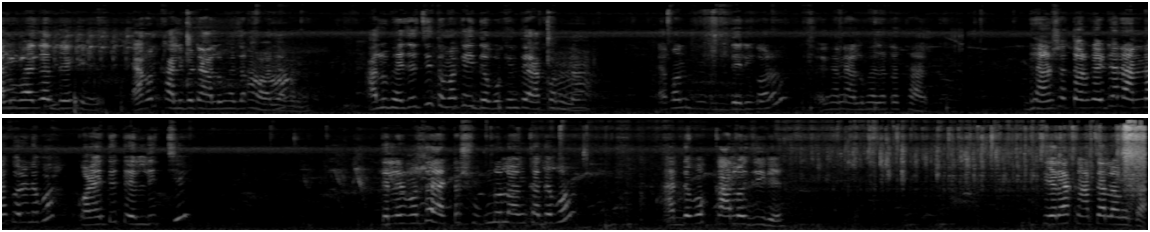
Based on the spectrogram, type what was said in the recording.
আলু ভাজা দেখে। এখন খালি পেটে আলু ভাজা খাওয়া যাবে না। আলু ভেজেছি, তোমাকেই দেবো, কিন্তু এখন না। এখন দেরি করো, এখানে আলু ভাজাটা থাক। ঢেঁড়সের তরকারিটা রান্না করে নেব, কড়াইতে তেল দিচ্ছি। তেলের মধ্যে একটা শুকনো লঙ্কা দেব, আর দেব কালো জিরে। চেরা কাঁচা লঙ্কা।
